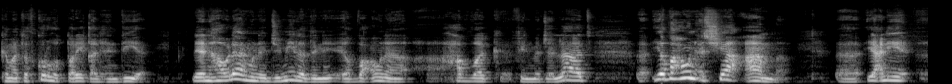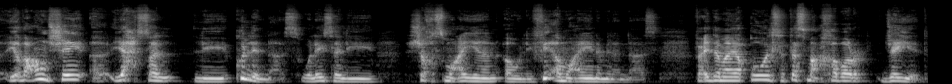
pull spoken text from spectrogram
كما تذكره الطريقة الهندية. لأن هؤلاء المنجمين الذين يضعون حظك في المجلات يضعون أشياء عامة. يعني يضعون شيء يحصل لكل الناس وليس لشخص معين أو لفئة معينة من الناس. فعندما يقول ستسمع خبر جيد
